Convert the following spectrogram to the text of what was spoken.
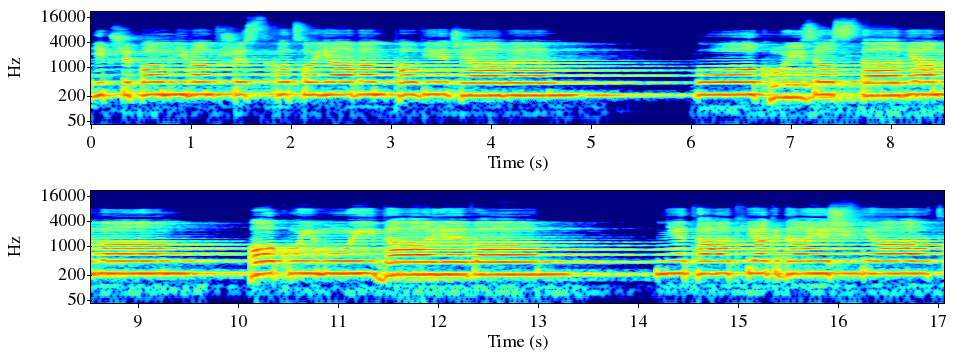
i przypomni wam wszystko, co ja wam powiedziałem. Pokój zostawiam wam, pokój mój daję wam. Nie tak jak daje świat,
